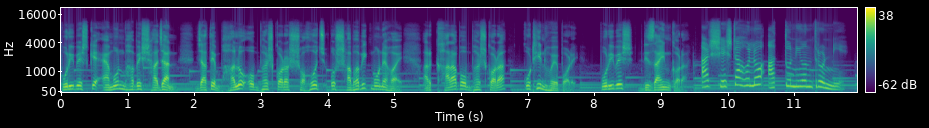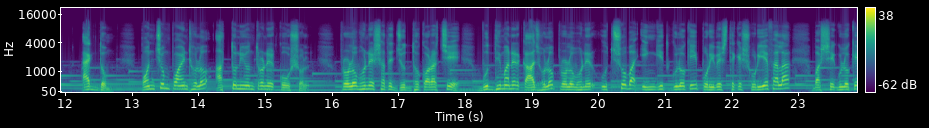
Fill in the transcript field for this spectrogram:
পরিবেশকে এমনভাবে সাজান যাতে ভালো অভ্যাস করা সহজ ও স্বাভাবিক মনে হয় আর খারাপ অভ্যাস করা কঠিন হয়ে পড়ে। পরিবেশ ডিজাইন করা। আর শেষটা হলো আত্মনিয়ন্ত্রণ নিয়ে। একদম। পঞ্চম পয়েন্ট হল আত্মনিয়ন্ত্রণের কৌশল। প্রলোভনের সাথে যুদ্ধ করার চেয়ে বুদ্ধিমানের কাজ হল প্রলোভনের উৎস বা ইঙ্গিতগুলোকেই পরিবেশ থেকে সরিয়ে ফেলা বা সেগুলোকে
